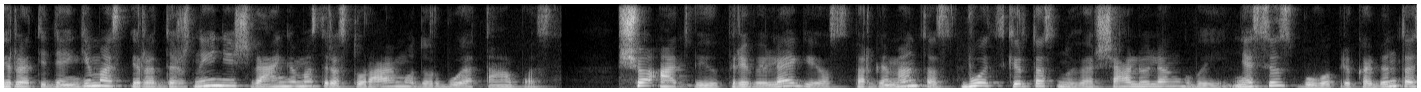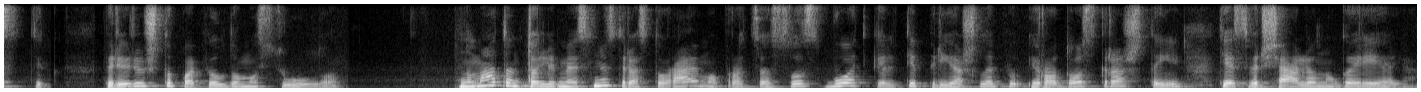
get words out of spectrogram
ir atidengimas yra dažnai neišvengiamas restauravimo darbų etapas. Šiuo atveju privilegijos pergamentas buvo atskirtas nuo veršelio lengvai, nes jis buvo prikabintas tik pririštų papildomų siūlų. Numatant tolimesnius restauravimo procesus buvo atkelti priešlapių ir odos kraštai ties viršelio nugarėlę.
